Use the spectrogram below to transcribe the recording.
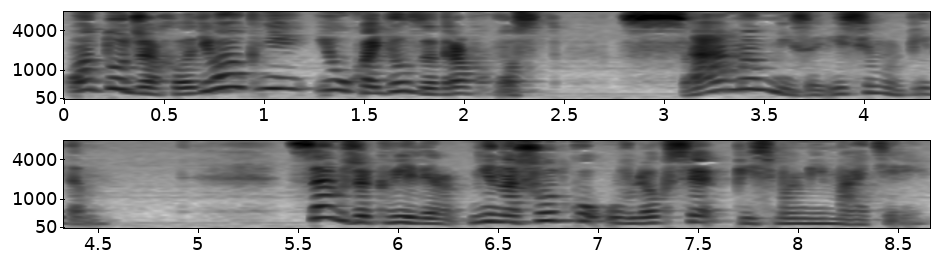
он тут же охладевал к ней и уходил, задрав хвост, с самым независимым видом. Сам же Квиллер не на шутку увлекся письмами матери.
